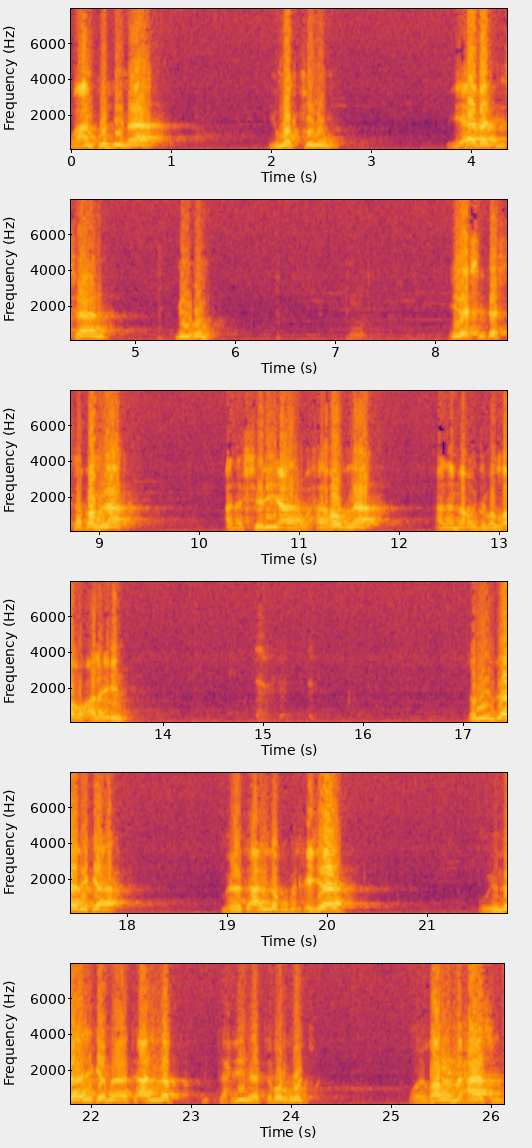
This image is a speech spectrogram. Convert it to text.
وعن كل ما يمكن ذئاب الإنسان منهن. إذا استقمنا على الشريعة وحافظنا على ما أوجب الله عليهن. فمن ذلك ما يتعلق بالحجاب ومن ذلك ما يتعلق بالتحريم من التبرج وإظهار المحاسن.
